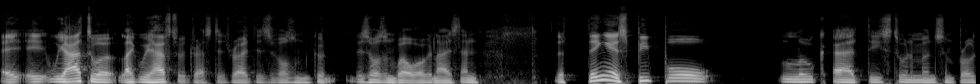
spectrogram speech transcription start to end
it, it, we had to uh, like we have to address this, right? This wasn't good. This wasn't well organized, and the thing is, people look at these tournaments and pro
